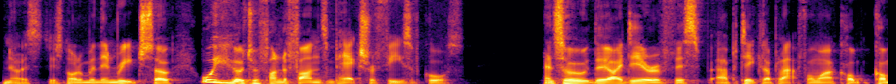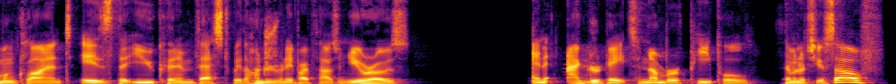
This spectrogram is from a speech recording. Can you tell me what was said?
you know it's it's not within reach. So or you could go to a fund of funds and pay extra fees, of course. And so the idea of this uh, particular platform, our co- common client, is that you can invest with 125,000 euros, and it aggregates a number of people similar to yourself,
